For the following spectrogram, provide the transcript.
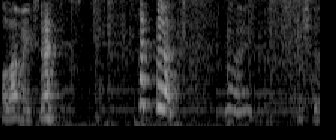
Well, that makes sense. right, for sure.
